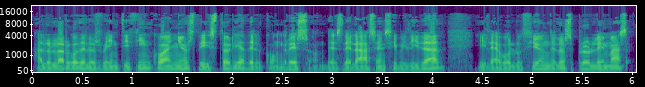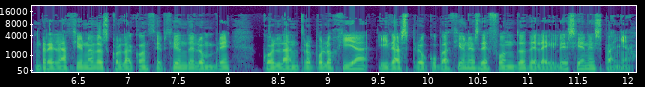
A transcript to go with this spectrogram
a lo largo de los 25 años de historia del Congreso, desde la sensibilidad y la evolución de los problemas relacionados con la concepción del hombre, con la antropología y las preocupaciones de fondo de la Iglesia en España.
